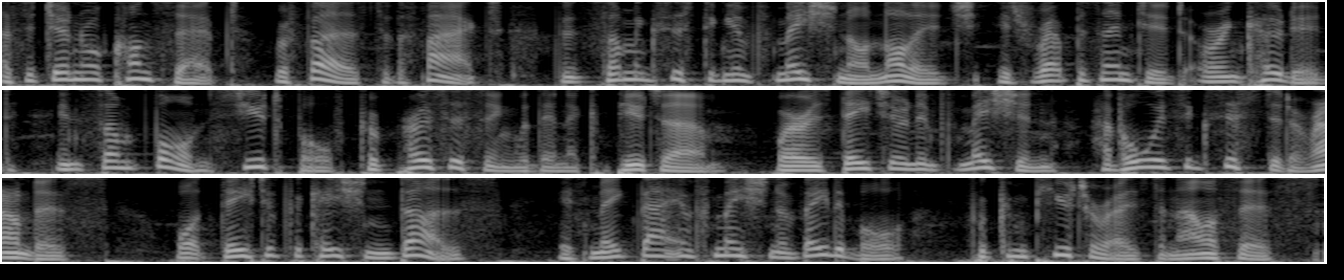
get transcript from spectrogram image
as a general concept, refers to the fact that some existing information or knowledge is represented or encoded in some form suitable for processing within a computer. Whereas data and information have always existed around us, what datafication does is make that information available for computerized analysis.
